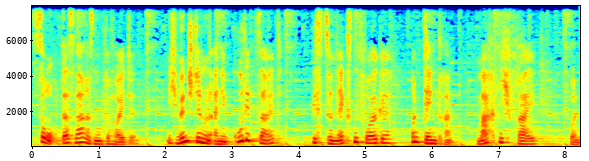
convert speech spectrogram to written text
So, das war es nun für heute. Ich wünsche dir nun eine gute Zeit. Bis zur nächsten Folge und denk dran, mach dich frei von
